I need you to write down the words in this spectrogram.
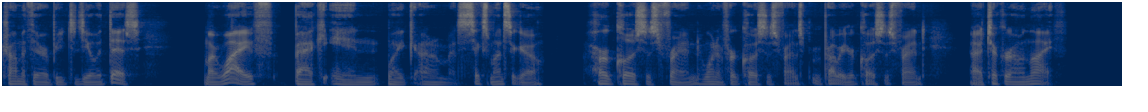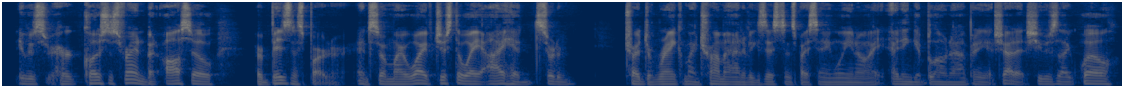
trauma therapy to deal with this. My wife, back in like, I don't know, about six months ago, her closest friend, one of her closest friends, probably her closest friend, uh, took her own life. It was her closest friend, but also her business partner. And so my wife, just the way I had sort of tried to rank my trauma out of existence by saying, well, you know, I, I didn't get blown up, I didn't get shot at. She was like, well,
